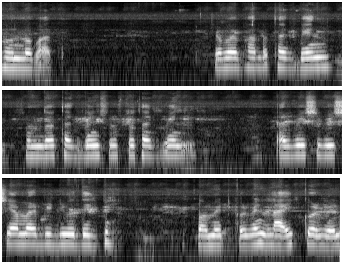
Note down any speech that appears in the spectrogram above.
ধন্যবাদ। সবাই ভালো থাকবেন, সুন্দর থাকবেন, সুস্থ থাকবেন, আর বেশি বেশি আমার ভিডিও দেখবেন কমেন্ট করবেন লাইক করবেন।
